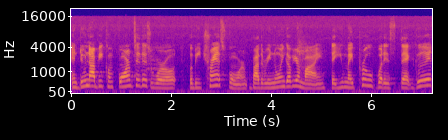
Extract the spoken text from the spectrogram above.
And do not be conformed to this world but be transformed by the renewing of your mind, that you may prove what is that good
